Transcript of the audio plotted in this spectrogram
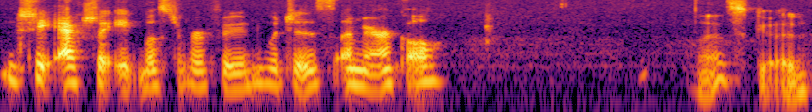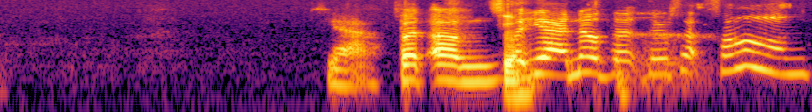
And she actually ate most of her food, which is a miracle. That's good. Yeah, but um, so. but yeah, no. The, there's that song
